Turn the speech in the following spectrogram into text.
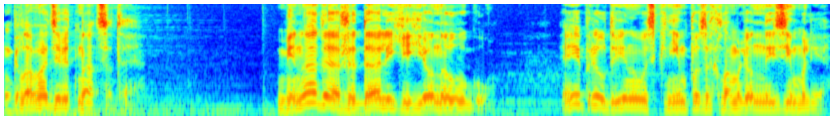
Глава 19 Минады ожидали ее на лугу. Эйприл двинулась к ним по захламленной земле,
